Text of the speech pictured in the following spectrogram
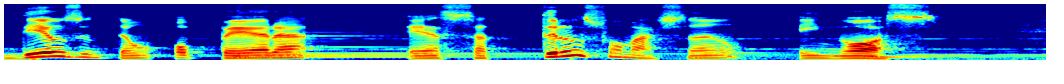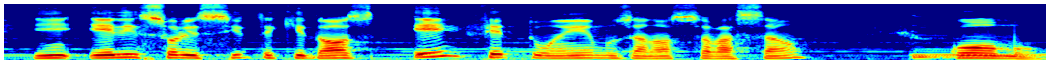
Deus então opera essa transformação em nós e ele solicita que nós efetuemos a nossa salvação como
